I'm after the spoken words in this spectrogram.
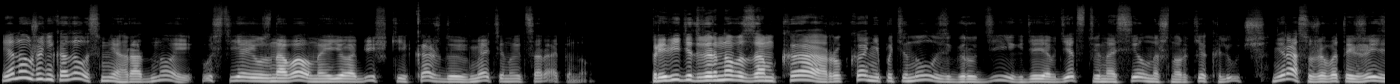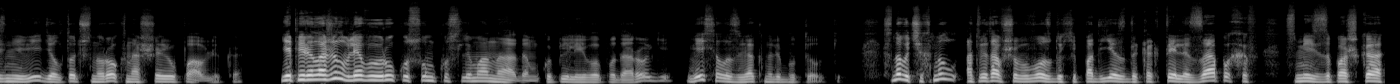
И она уже не казалась мне родной, пусть я и узнавал на ее обивке каждую вмятину и царапину. При виде дверного замка рука не потянулась к груди, где я в детстве носил на шнурке ключ. Не раз уже в этой жизни видел тот шнурок на шее у Павлика. Я переложил в левую руку сумку с лимонадом, купили его по дороге, весело звякнули бутылки. Снова чихнул от витавшего в воздухе подъезда коктейля запахов, смесь запашка,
